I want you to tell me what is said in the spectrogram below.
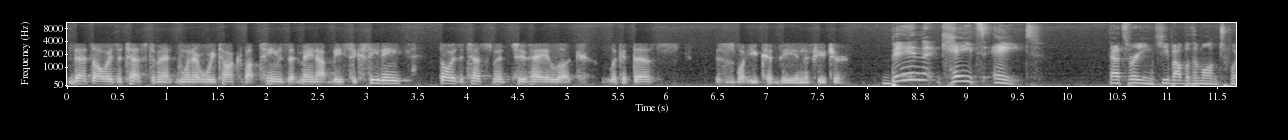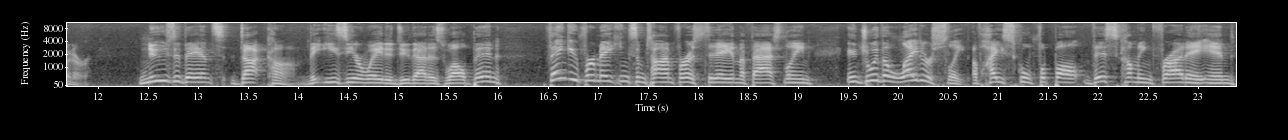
that's always a testament whenever we talk about teams that may not be succeeding. It's always a testament to, hey, look, look at this. This is what you could be in the future. Ben Cates 8. That's where you can keep up with him on Twitter. Newsadvance.com. The easier way to do that as well. Ben, thank you for making some time for us today in the fast lane. Enjoy the lighter slate of high school football this coming Friday, and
